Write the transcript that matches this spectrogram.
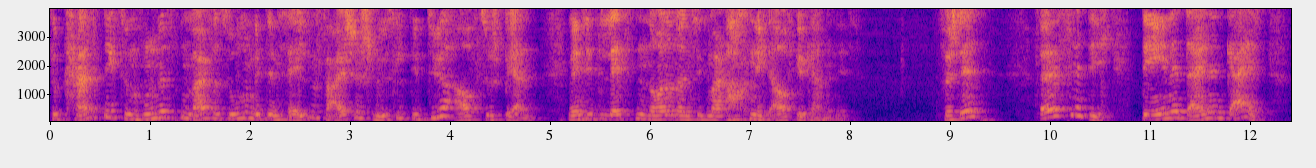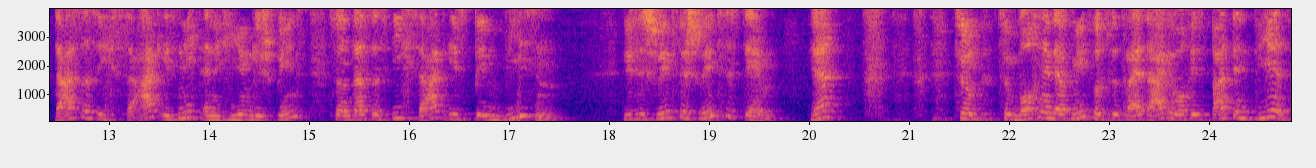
Du kannst nicht zum hundertsten Mal versuchen, mit demselben falschen Schlüssel die Tür aufzusperren, wenn sie die letzten 99 Mal auch nicht aufgegangen ist. Verstehst? Öffne dich, dehne deinen Geist. Das, was ich sage, ist nicht ein Hirngespinst, sondern das, was ich sage, ist bewiesen. Dieses Schritt-für-Schritt-System, ja, zum, zum Wochenende ab Mittwoch, zur Drei-Tage-Woche ist patentiert.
